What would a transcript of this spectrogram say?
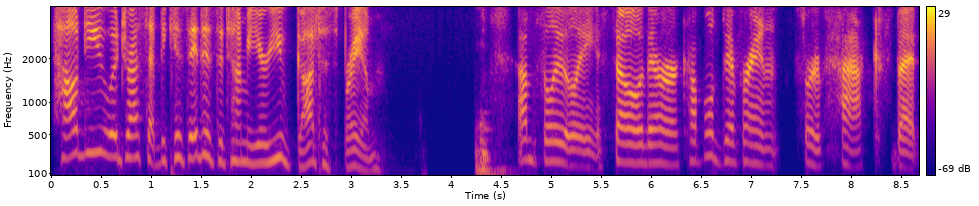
how do you address that? Because it is the time of year you've got to spray them. Absolutely. So there are a couple different sort of hacks that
